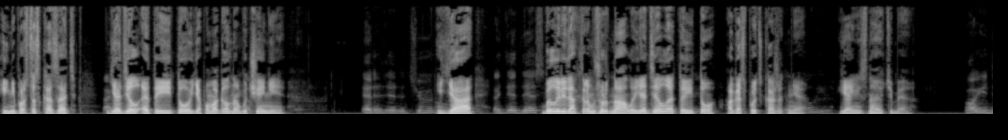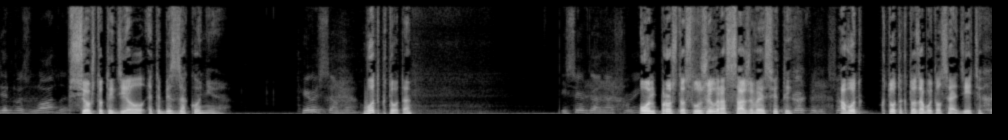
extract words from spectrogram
И не просто сказать, Я делал это и то, я помогал на обучении. Я был редактором журнала, я делал это и то. А Господь скажет мне, я не знаю тебя. Все, что ты делал, это беззаконие. Вот кто-то. Он просто служил, рассаживая святых. А вот кто-то, кто заботился о детях.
